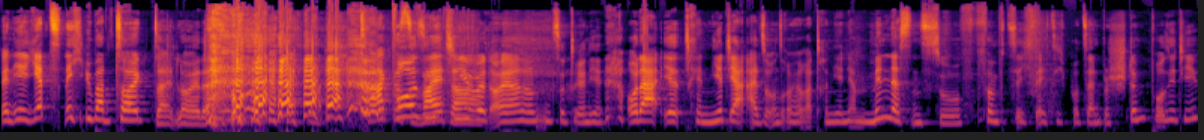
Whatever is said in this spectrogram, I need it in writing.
wenn ihr jetzt nicht überzeugt seid, Leute, positiv weiter. mit euren Hunden zu trainieren. Oder ihr trainiert ja, also unsere Hörer trainieren ja mindestens zu 50, 60 Prozent bestimmt positiv.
